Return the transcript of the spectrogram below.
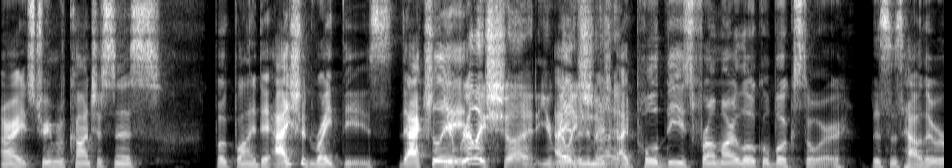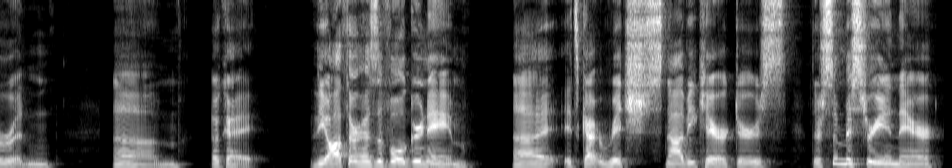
All right, stream of consciousness, book blind day. I should write these. Actually, You really should. You I really an should. image. I pulled these from our local bookstore. This is how they were written. Um, okay. The author has a vulgar name. Uh, it's got rich, snobby characters. There's some mystery in there.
